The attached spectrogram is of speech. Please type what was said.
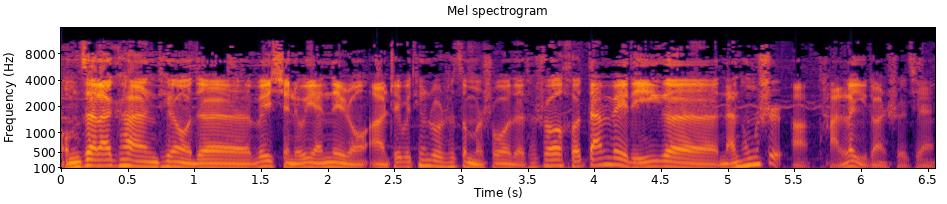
我们再来看听友的微信留言内容啊，这位听众是这么说的：他说和单位的一个男同事啊谈了一段时间，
